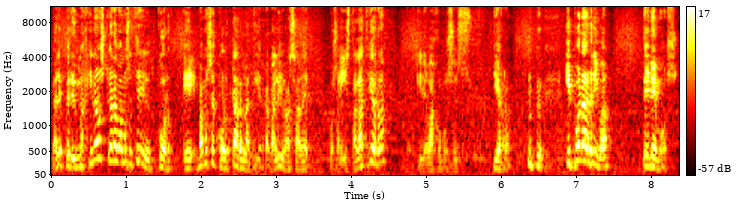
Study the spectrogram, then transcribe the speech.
¿vale? Pero imaginaos que ahora vamos a hacer el corte, eh, vamos a cortar la tierra, ¿vale? Y vas a ver, pues ahí está la tierra, aquí debajo pues es tierra, y por arriba tenemos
